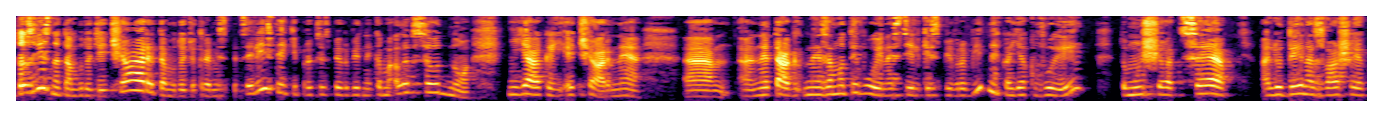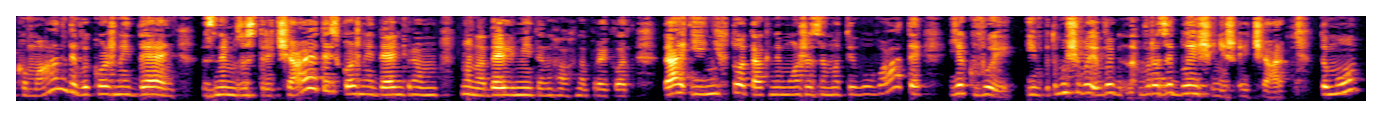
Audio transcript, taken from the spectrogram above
То, звісно, там будуть HR, там будуть окремі спеціалісти, які працюють з співробітниками, але все одно ніякий HR не, е, не так не замотивує настільки співробітника, як ви, тому що це людина з вашої команди, ви кожен день з ним зустрічаєтесь, кожен день прям ну, на дейлі-мітингах, наприклад, да, і ніхто так не може замотивувати, як ви. І, тому що ви, ви в рази ближче, ніж HR. Тому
